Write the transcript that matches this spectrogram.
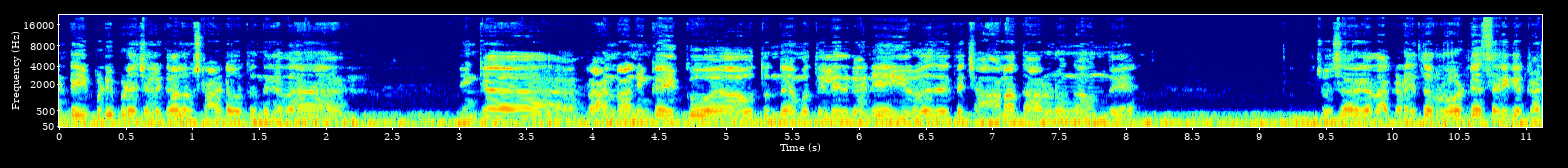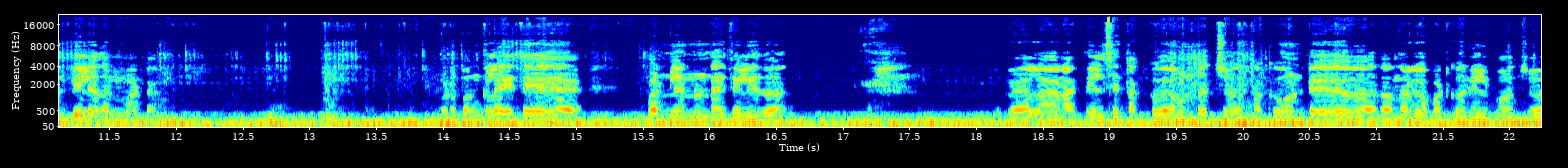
అంటే ఇప్పుడిప్పుడే చలికాలం స్టార్ట్ అవుతుంది కదా. ఇంకా రాను రాను ఇంకా ఎక్కువ అవుతుందేమో తెలియదు కానీ ఈరోజు అయితే చాలా దారుణంగా ఉంది. చూసారు కదా అక్కడైతే రోడ్డే సరిగ్గా కనిపించలేదన్నమాట. ఇప్పుడు బంకులు అయితే బండ్లు ఎన్ని ఉన్నాయి తెలీదు. ఒకవేళ నాకు తెలిసి తక్కువే ఉండొచ్చు తక్కువ ఉంటే తొందరగా పట్టుకొని వెళ్ళిపోవచ్చు.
